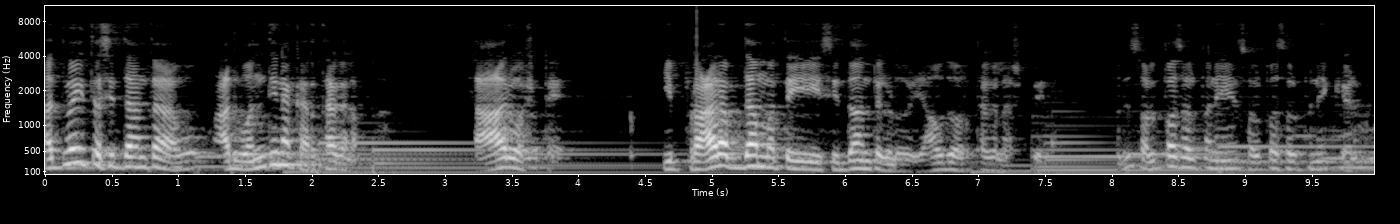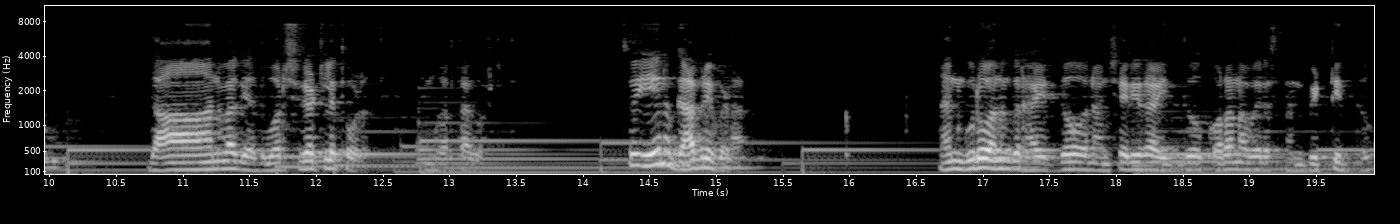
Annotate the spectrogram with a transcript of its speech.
ಅದ್ವೈತ ಸಿದ್ಧಾಂತ, ಅದು ಒಂದಿನಕ್ಕೆ ಅರ್ಥ ಆಗಲ್ಲಪ್ಪ. ಯಾರು ಅಷ್ಟೇ. ಈ ಪ್ರಾರಬ್ಧ ಮತ್ತೆ ಈ ಸಿದ್ಧಾಂತಗಳು ಯಾವುದು ಅರ್ಥ ಆಗಲ್ಲ ಅಷ್ಟೇ. ಅದು ಸ್ವಲ್ಪ ಸ್ವಲ್ಪನೇ ಸ್ವಲ್ಪ ಸ್ವಲ್ಪನೇ ಕೇಳಬೇಕು. ನಿಧಾನವಾಗಿ ಅದು ವರ್ಷಗಟ್ಟಲೆ ತೋಳುತ್ತೆ. ನಿಮ್ಗೆ ಅರ್ಥ ಆಗೋಷ್ಟೇ ಸೊ ಏನು ಗಾಬರಿ ಬೇಡ. ನನ್ನ ಗುರು ಅನುಗ್ರಹ ಇದ್ದು ನನ್ನ ಶರೀರ ಇದ್ದು, ಕೊರೋನಾ ವೈರಸ್ ನಾನು ಬಿಟ್ಟಿದ್ದು,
